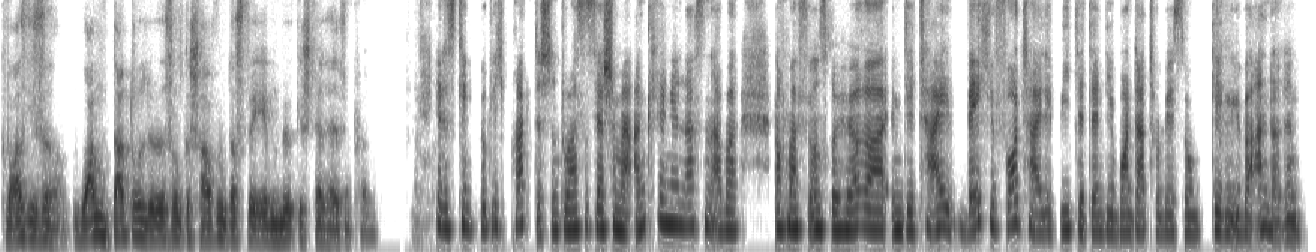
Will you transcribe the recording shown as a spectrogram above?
quasi diese One-Dato-Lösung geschaffen, dass wir eben möglichst schnell helfen können. Ja, das klingt wirklich praktisch. Und du hast es ja schon mal anklingen lassen, aber nochmal für unsere Hörer im Detail, welche Vorteile bietet denn die One-Dato-Lösung gegenüber anderen?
